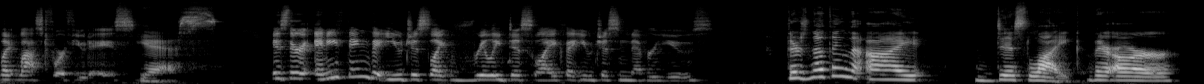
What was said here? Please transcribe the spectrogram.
like last for a few days. Yes. Is there anything that you just like really dislike that you just never use? There's nothing that I dislike. There are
